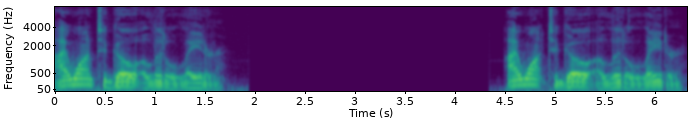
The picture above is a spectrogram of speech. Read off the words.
I want to go a little later. I want to go a little later.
